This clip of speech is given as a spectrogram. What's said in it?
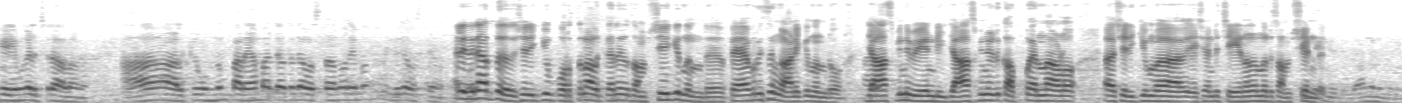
ഗെയിം കളിച്ച ഒരാളാണ്. ആ ആൾക്ക് ഒന്നും പറയാൻ പറ്റാത്തൊരു അവസ്ഥ എന്ന് പറയുമ്പോൾ വലിയൊരു അവസ്ഥയാണ്. അല്ല ഇതിനകത്ത് ശരിക്കും പുറത്തുള്ള ആൾക്കാർ സംശയിക്കുന്നുണ്ട് ഫേവറിസം കാണിക്കുന്നുണ്ടോ? ജാസ്മിന് വേണ്ടി ജാസ്മിൻ ഒരു കപ്പ് എന്നാണോ ശരിക്കും ഏഷ്യാന്റെ ചെയ്യണമെന്നൊരു സംശയമുണ്ട്. അങ്ങനെയൊന്നുമില്ല.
